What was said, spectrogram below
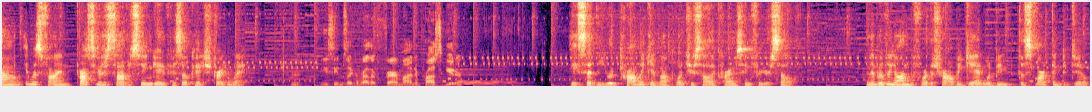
Oh, it was fine. Prosecutor Soderstein gave his okay straight away. Hmm, he seems like a rather fair-minded prosecutor. He said that you would probably give up once you saw the crime scene for yourself. And that moving on before the trial began would be the smart thing to do.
